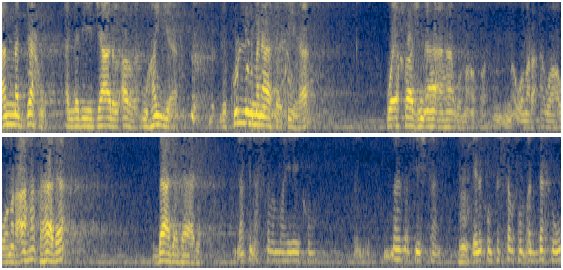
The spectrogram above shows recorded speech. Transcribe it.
أما الدحو الذي جعل الأرض مهيئة لكل المنافع فيها وإخراج ماءها ومرعاها فهذا بعد ذلك. لكن أحسن الله إليكم. ما زال في إشكال. لأنكم فسرتم الدحو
